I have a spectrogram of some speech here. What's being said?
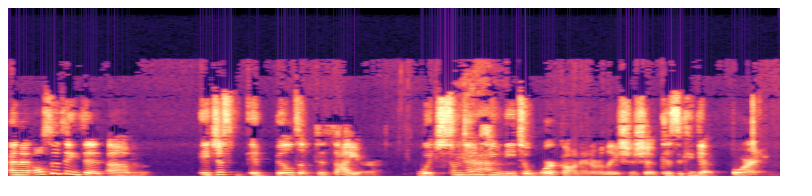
and I also think that um, it just it builds up desire, which sometimes Yeah. you need to work on in a relationship because it can get boring.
